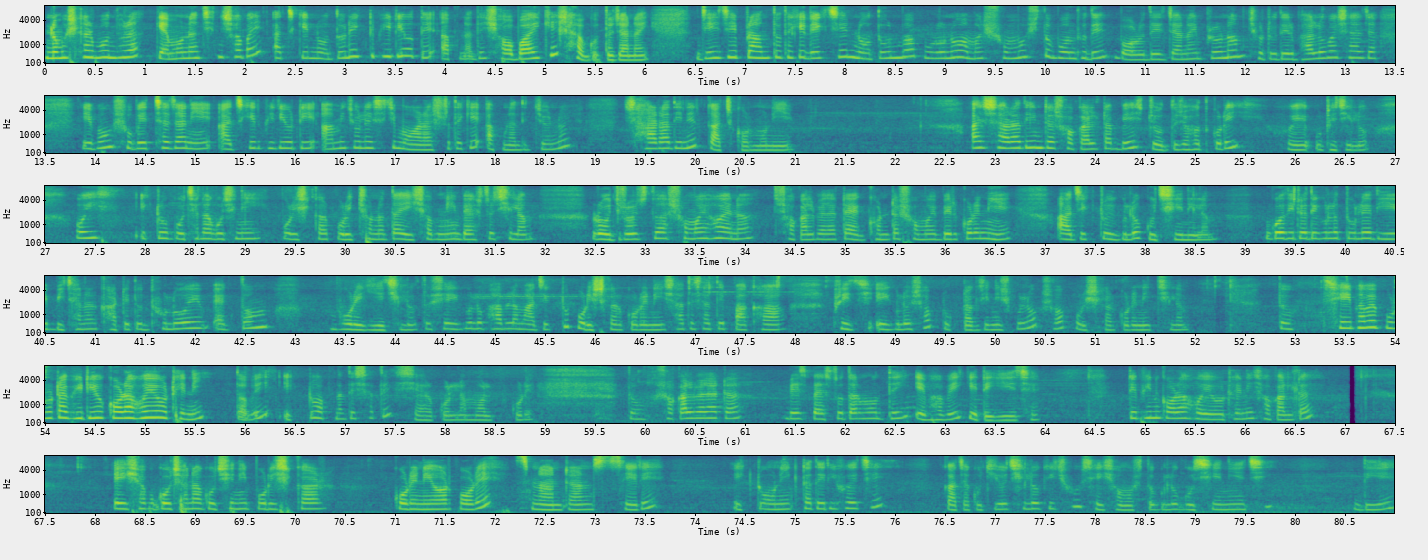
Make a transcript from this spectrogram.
নমস্কার বন্ধুরা, কেমন আছেন সবাই? আজকে নতুন একটি ভিডিওতে আপনাদের সবাইকে স্বাগত জানাই। যে যে প্রান্ত থেকে দেখছেন, নতুন বা পুরনো আমার সমস্ত বন্ধুদের, বড়দের জানাই প্রণাম, ছোটদের ভালোবাসা এবং শুভেচ্ছা জানিয়ে আজকের ভিডিওটি আমি চলে এসেছি মহারাষ্ট্র থেকে আপনাদের জন্য সারা দিনের কাজকর্ম নিয়ে। আজ সারা দিনটা সকালটা বেশ জহদ করেই হয়ে উঠেছিল। ওই একটু গোছানা গোছনি পরিষ্কার, পরিচ্ছন্নতা এইসব নিয়ে ব্যস্ত ছিলাম। রোজ রোজ তো আর সময় হয় না। সকালবেলাটা এক ঘণ্টা সময় বের করে নিয়ে আজ একটু এগুলো গুছিয়ে নিলাম। গদি টদিগুলো তুলে দিয়ে বিছানার খাটে তো ধুলোয় একদম ভরে গিয়েছিল। তো সেইগুলো ভাবলাম আজ একটু পরিষ্কার করে নিই। সাথে সাথে পাখা, ফ্রিজ এইগুলো সব, টুকটাক জিনিসগুলো সব পরিষ্কার করে নিচ্ছিলাম। তো সেইভাবে পুরোটা ভিডিও করা হয়ে ওঠেনি। তবে একটু আপনাদের সাথে শেয়ার করলাম অল্প করে। তো সকালবেলাটা বেশ ব্যস্ততার মধ্যেই এভাবেই কেটে গিয়েছে। টিফিন করা হয়ে ওঠেনি সকালটায়। এইসব গোছানা গুছিনি পরিষ্কার করে নেওয়ার পরে স্নান টান সেরে একটু অনেকটা দেরি হয়েছে। কাচাকুচিও ছিল কিছু, সেই সমস্তগুলো গুছিয়ে নিয়েছি। দিয়ে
